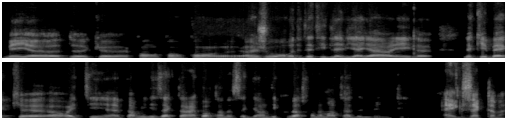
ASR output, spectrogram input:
mais de que qu'on, un jour on va détecter de la vie ailleurs et le, le Québec aura été parmi les acteurs importants de cette grande découverte fondamentale de l'humanité. Exactement.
